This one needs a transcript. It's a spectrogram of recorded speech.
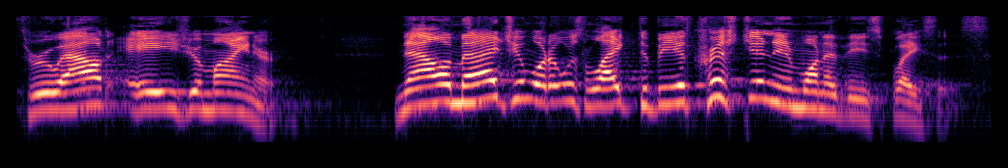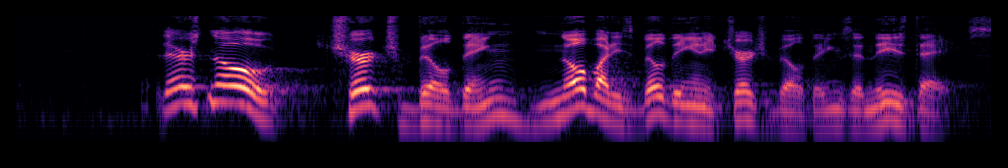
throughout Asia Minor. Now imagine what it was like to be a Christian in one of these places. There's no church building. Nobody's building any church buildings in these days.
